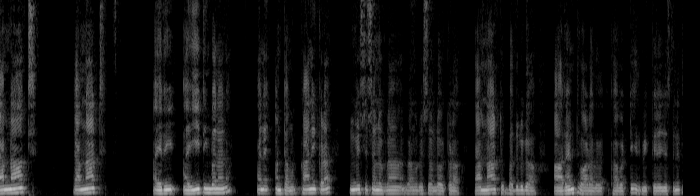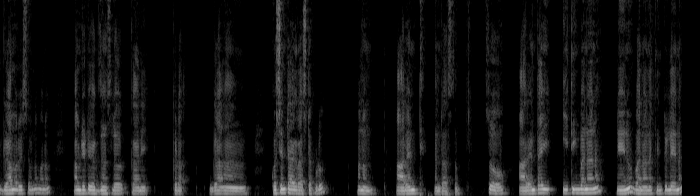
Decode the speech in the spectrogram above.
I'm not I'm not I రీ ఐ ఈటింగ్ బనానా అని అంటాము. కానీ ఇక్కడ ఇంగ్లీష్ విషయంలో గ్రా గ్రామర్ విషయంలో ఇక్కడ ఐఎమ్ నాట్ బదులుగా ఆ రెంట్ వాడాలి కాబట్టి ఇది మీకు తెలియజేస్తుంది. గ్రామర్ విషయంలో మనం కాంపిటేటివ్ ఎగ్జామ్స్లో కానీ ఇక్కడ గ్రా క్వశ్చన్ ట్యాగ్ రాసేటప్పుడు మనం ఆరెంట్ అని రాస్తాం. So aren't I eating banana నేను బనానా తింటులేనా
